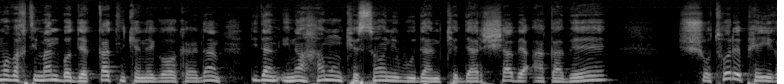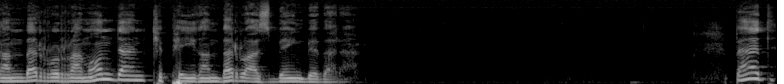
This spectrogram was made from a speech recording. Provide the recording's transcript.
اما وقتی من با دقت که نگاه کردم دیدم اینا همون کسانی بودن که در شب عقبه شطور پیغمبر رو رماندن که پیغمبر رو از بین ببرن. بعد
